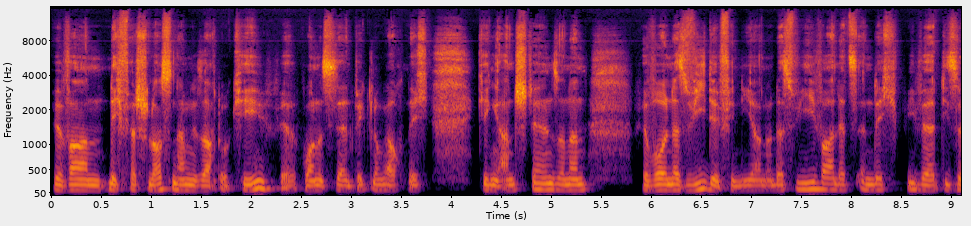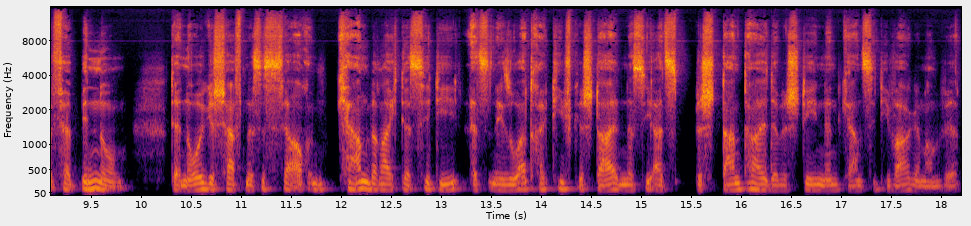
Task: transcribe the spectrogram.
Wir waren nicht verschlossen, haben gesagt, okay, wir wollen uns der Entwicklung auch nicht gegen anstellen, sondern wir wollen das Wie definieren. Und das Wie war letztendlich, wie wir diese Verbindung der neu geschaffenen, das ist ja auch im Kernbereich der City letztendlich so attraktiv gestalten, dass sie als Bestandteil der bestehenden Kerncity wahrgenommen wird.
